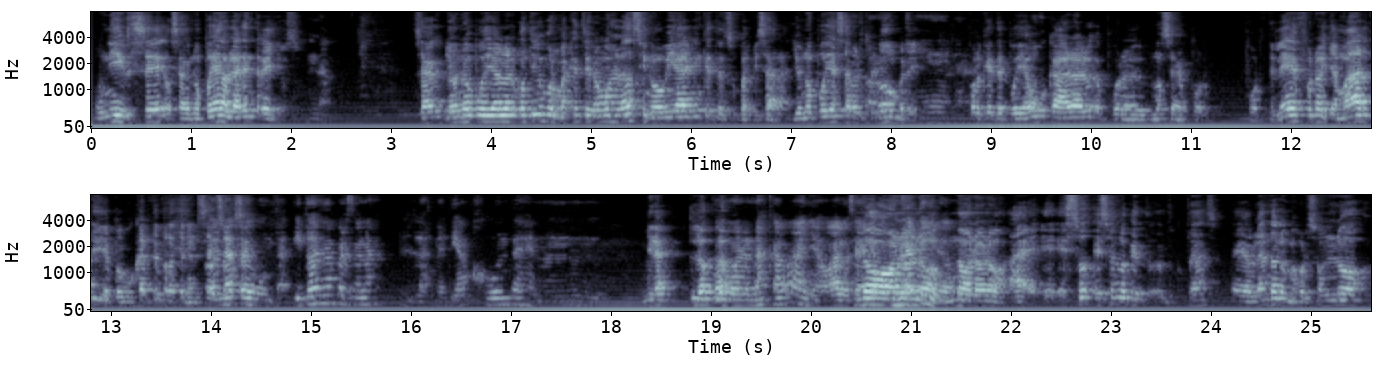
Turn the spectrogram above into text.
unirse, o sea, no podían hablar entre ellos. No. O sea, yo no podía hablar contigo por más que estuviéramos al lado si no había alguien que te supervisara. Yo no podía saber tu nombre porque te podía buscar por, no sé, por, por teléfono, llamarte y después buscarte para tener sexo. Una pregunta. ¿Y todas esas personas las metían juntas en un Mira, lo, lo- Como en unas cabañas o algo. O sea, no, no, no, no, no, no. Eh, Eso, eso es lo que tú estás eh, hablando, a lo mejor son los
